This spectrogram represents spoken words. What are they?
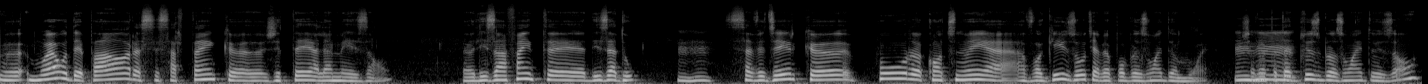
Euh, moi, au départ, c'est certain que j'étais à la maison. Euh, les enfants étaient des ados. Mm-hmm. Ça veut dire que pour continuer à, à voguer, les autres, ils n'avaient pas besoin de moi. J'avais mhm. peut-être plus besoin d'eux autres.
